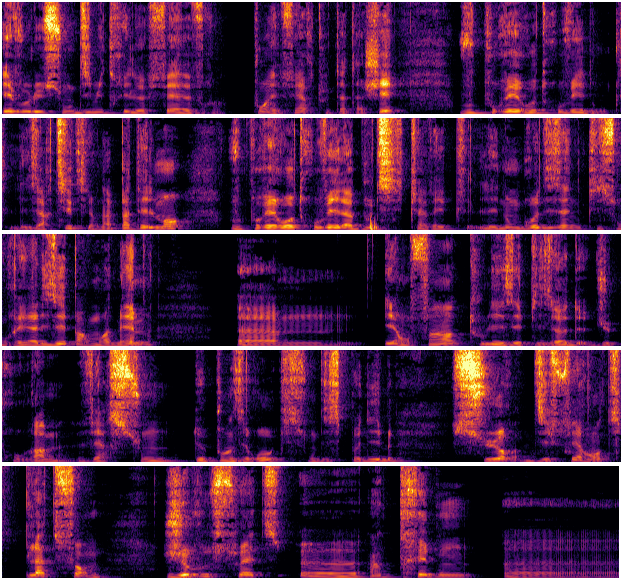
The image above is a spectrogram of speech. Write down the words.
évolutiondimitrilefebvre.fr, tout attaché. Vous pourrez retrouver donc les articles, il n'y en a pas tellement. Vous pourrez retrouver la boutique avec les nombreux designs qui sont réalisés par moi-même. Euh, et enfin, tous les épisodes du programme version 2.0 qui sont disponibles sur différentes plateformes. Je vous souhaite euh, un très bon, euh,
